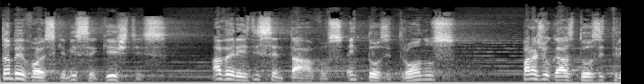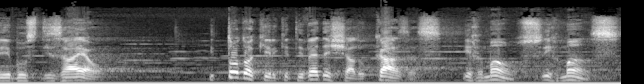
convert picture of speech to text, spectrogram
também vós que me seguistes, havereis de sentar-vos em doze tronos para julgar as doze tribos de Israel. E todo aquele que tiver deixado casas, irmãos, irmãs,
